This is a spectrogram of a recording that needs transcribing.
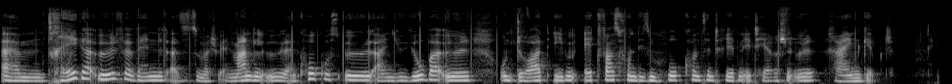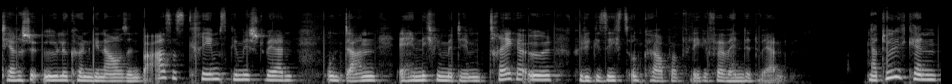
ähm, Trägeröl verwendet, also zum Beispiel ein Mandelöl, ein Kokosöl, ein Jojobaöl und dort eben etwas von diesem hochkonzentrierten ätherischen Öl reingibt. Ätherische Öle können genauso in Basiscremes gemischt werden und dann ähnlich wie mit dem Trägeröl für die Gesichts- und Körperpflege verwendet werden. Natürlich kennen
